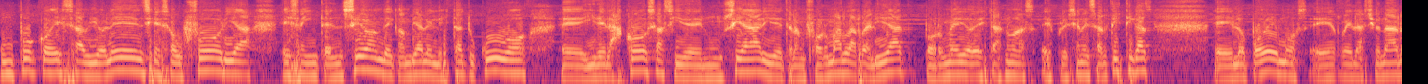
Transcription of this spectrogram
un poco esa violencia, esa euforia, esa intención de cambiar el statu quo y de las cosas y de denunciar y de transformar la realidad por medio de estas nuevas expresiones artísticas, lo podemos relacionar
